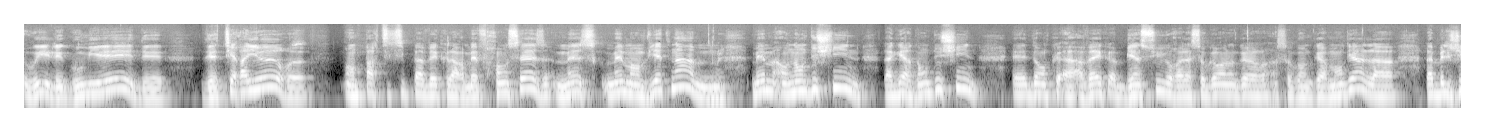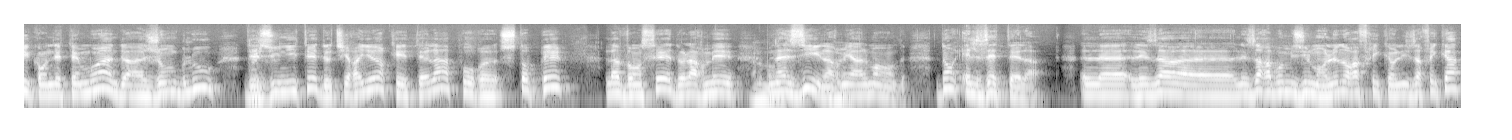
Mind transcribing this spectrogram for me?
oui, les goumiers, des, des tirailleurs euh, on participe avec l'armée française, même en Vietnam, même en Indochine, la guerre d'Indochine. Et donc, avec, bien sûr, la Seconde Guerre, seconde guerre mondiale, la, Belgique, on est témoin d'un Blou, des unités de tirailleurs qui étaient là pour euh, stopper l'avancée de l'armée nazie, l'armée allemande. Donc, elles étaient là les, euh, les, arabo-musulmans, le nord-africain, les africains,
